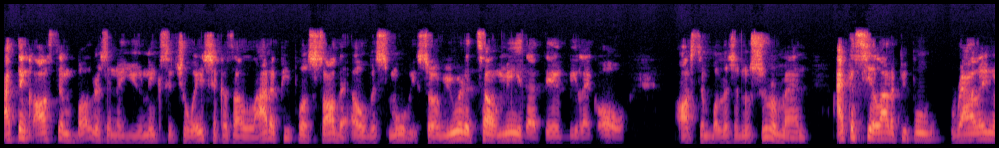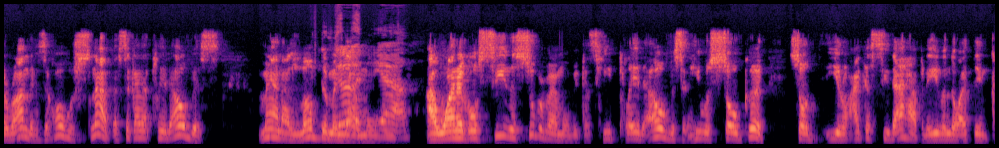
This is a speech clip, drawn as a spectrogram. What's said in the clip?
I think Austin Butler's in a unique situation because a lot of people saw the Elvis movie. So if you were to tell me that they'd be like, "Oh, Austin Butler's a new Superman," I could see a lot of people rallying around it and say, "Oh snap, that's the guy that played Elvis." Man, I loved him in that movie. Yeah. I want to go see the Superman movie because he played Elvis and he was so good. So you know, I could see that happen. Even though I think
